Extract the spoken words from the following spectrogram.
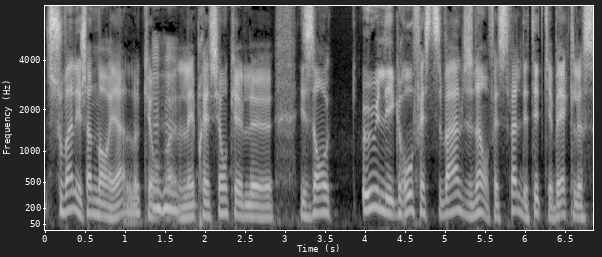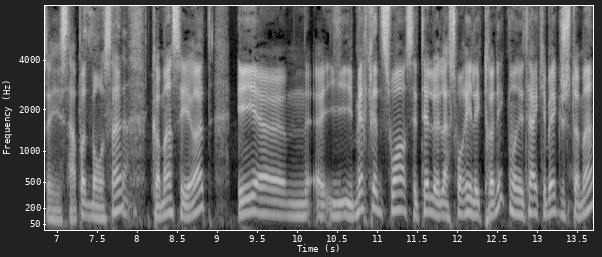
souvent les gens de Montréal là, qui ont Mhm. euh, l'impression que le ils ont eux, les gros festivals, je dis non, au Festival d'été de Québec, là, c'est, ça n'a pas de bon sens. Ça. Comment c'est hot? Et euh, euh, il- mercredi soir, c'était la soirée électronique. On était à Québec, justement.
